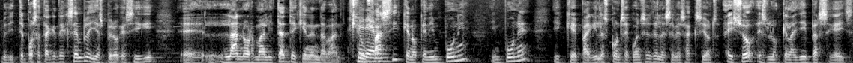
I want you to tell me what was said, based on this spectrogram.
Vull dir, t'he posat aquest exemple i espero que sigui eh, la normalitat de qui en endavant. Qui ho faci, que no quedi impuni, impune i que pagui les conseqüències de les seves accions. Això és el que la llei persegueix,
